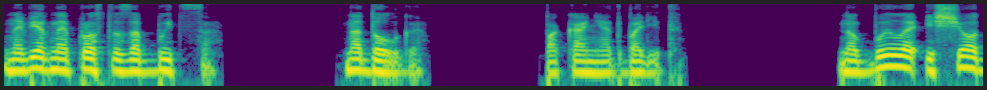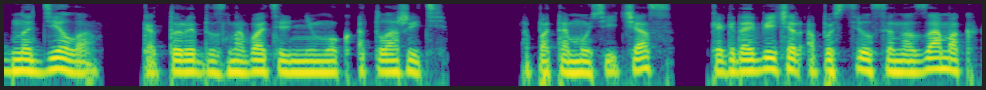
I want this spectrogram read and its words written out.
Наверное, просто забыться. Надолго. Пока не отболит. Но было еще одно дело, которое дознаватель не мог отложить. А потому сейчас, когда вечер опустился на замок,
